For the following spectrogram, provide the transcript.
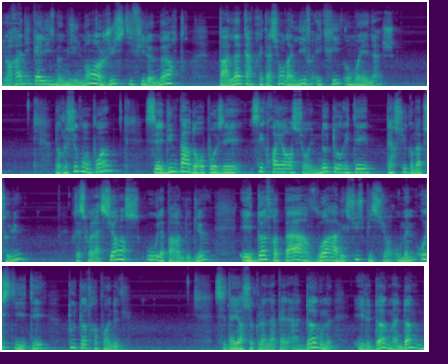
Le radicalisme musulman justifie le meurtre par l'interprétation d'un livre écrit au Moyen Âge. Donc le second point, c'est d'une part de reposer ses croyances sur une autorité perçue comme absolue, que ce soit la science ou la parole de Dieu, et d'autre part voir avec suspicion ou même hostilité tout autre point de vue. C'est d'ailleurs ce que l'on appelle un dogme, et le dogme, un dogme,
